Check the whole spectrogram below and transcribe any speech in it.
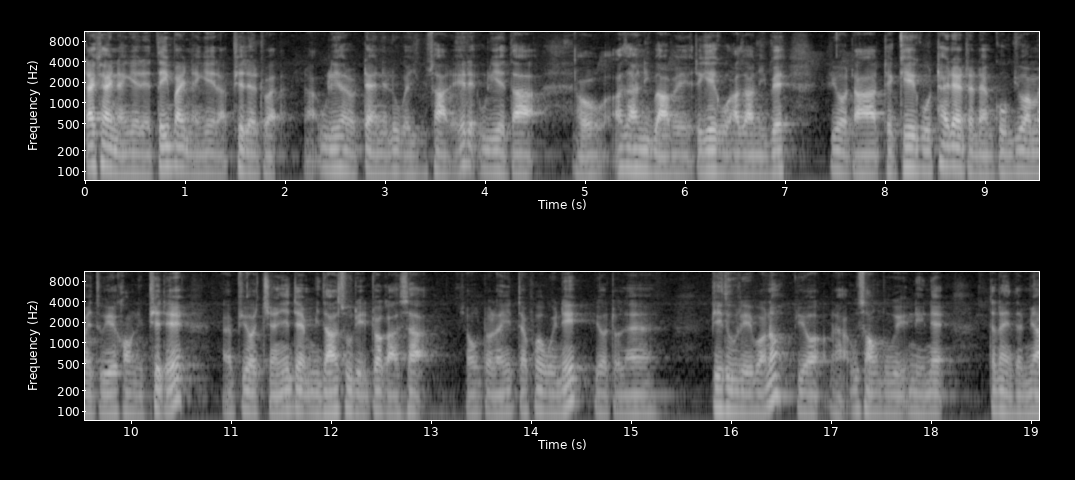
တိုက်ခိုက်နိုင်ခဲ့တယ်သိမ့်ပိုက်နိုင်ခဲ့တာဖြစ်တဲ့အတွက်ဒါဦးလေးကတော့တန်တယ်လို့ပဲယူဆတယ်တဲ့ဦးလေးရဲ့သား ဟိုအာဇာနည်ပါပဲတကယ်ကိုအာဇာနည်ပဲပြီးတော့ဒါတကယ်ကိုထိုက်တဲ့တန်တန်ဂုံပြရမယ့်သူရဲ့ခေါင်းတွေဖြစ်တယ်အဲပြီးတော့ကြံရစ်တဲ့မိသားစုတွေအတွက်ကစကျွန်တော်တော်လိုင်းတပ်ဖွဲ့ဝင်တွေပြီးတော့တော်လိုင်းပြည်သူတွေပေါ့နော်ပြီးတော့ဒါဥဆောင်သူတွေအနေနဲ့တနိုင်သမျှ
